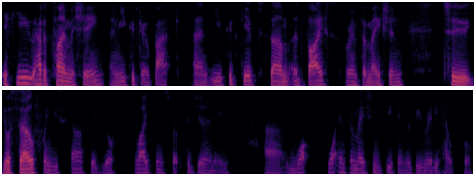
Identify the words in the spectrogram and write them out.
if you had a time machine and you could go back and you could give some advice or information to yourself when you started your flight instructor journey, uh, what what information do you think would be really helpful?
